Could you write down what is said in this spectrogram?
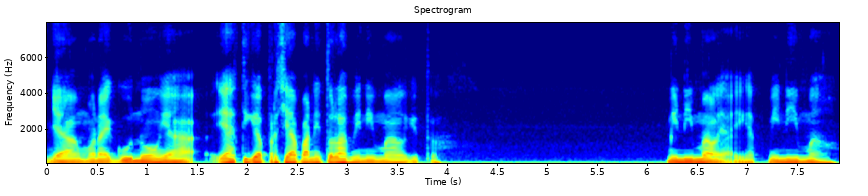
yang mau naik gunung ya ya tiga persiapan itulah minimal gitu minimal ya ingat minimal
